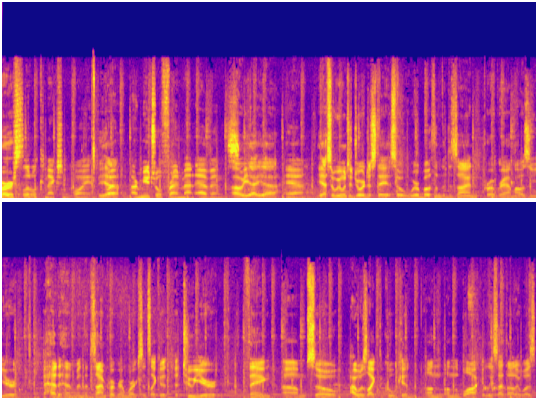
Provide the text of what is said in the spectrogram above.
first little connection point. Yeah. Our mutual friend Matt Evans. Oh yeah, yeah. Yeah. Yeah, so we went to Georgia State, so we were both in the design program. I was a year ahead of him, and the design program works. It's like a, a two-year thing. Um, so I was like the cool kid on, on the block. At least I thought I was.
